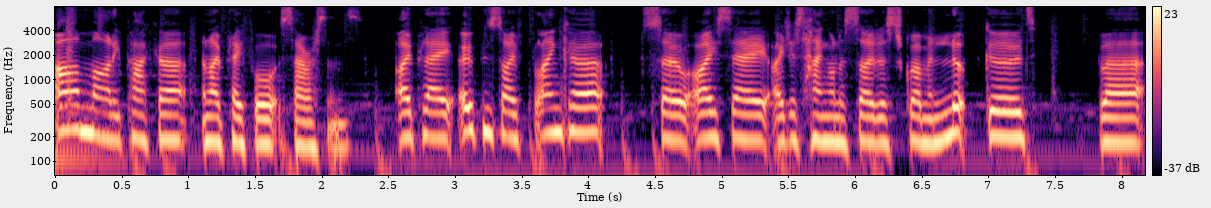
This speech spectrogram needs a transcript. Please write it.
I'm Marley Packer and I play for Saracens. I play open side flanker, so I say I just hang on the side of scrum and look good, but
